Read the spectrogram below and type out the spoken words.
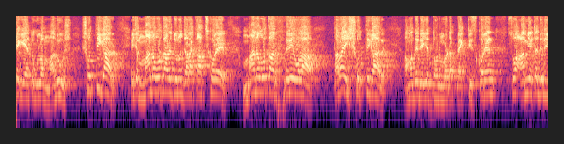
থেকে এতগুলো মানুষ, সত্যিকার, এই যে মানবতার জন্য যারা কাজ করে, মানবতার ফেরেওয়ালা, তারাই সত্যিকার। আমাদের এই যে ধর্মটা প্র্যাকটিস করেন। সো আমি একটা জিনিস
